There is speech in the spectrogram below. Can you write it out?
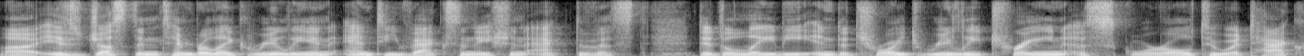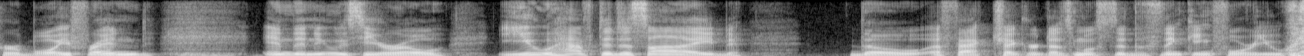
Uh, is Justin Timberlake really an anti vaccination activist? Did a lady in Detroit really train a squirrel to attack her boyfriend? In the news hero, you have to decide, though a fact checker does most of the thinking for you.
